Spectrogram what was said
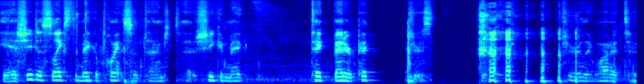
Yeah, she just likes to make a point sometimes that she can make take better pictures. she really wanted to.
